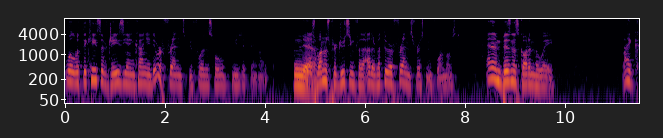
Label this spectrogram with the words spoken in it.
well, with the case of Jay Z and Kanye, they were friends before this whole music thing. Like, yeah. yes, one was producing for the other, but they were friends first and foremost. And then business got in the way. Like,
